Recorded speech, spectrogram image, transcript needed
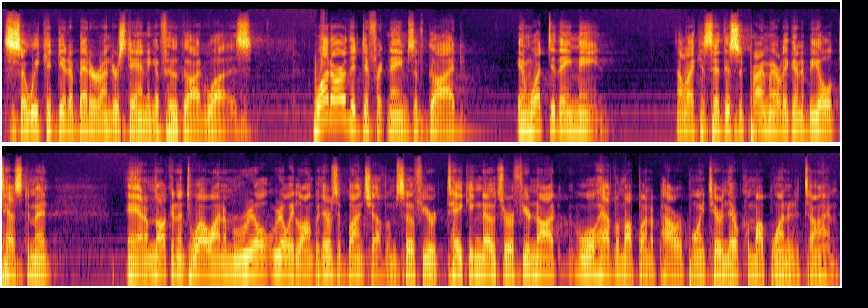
so we could get a better understanding of who God was. What are the different names of God and what do they mean? Now, like I said, this is primarily going to be Old Testament, and I'm not going to dwell on them real, really long, but there's a bunch of them. So if you're taking notes or if you're not, we'll have them up on a PowerPoint here, and they'll come up one at a time.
